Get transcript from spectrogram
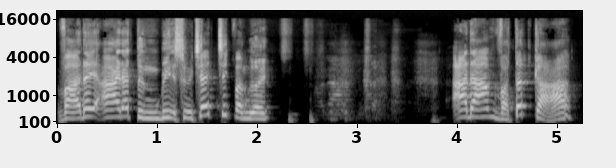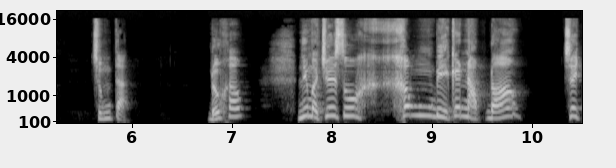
và ở đây ai đã từng bị sự chết chích vào người Adam và tất cả chúng ta đúng không? Nhưng mà Chúa Giêsu không bị cái nọc đó. Chích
